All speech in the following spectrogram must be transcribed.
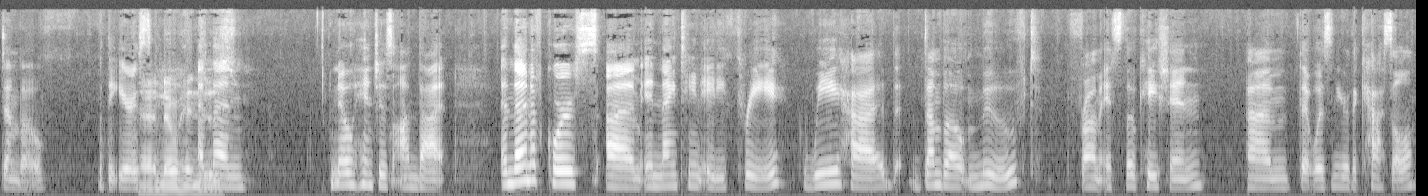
dumbo with the ears And no hinges. and then no hinges on that. And then, of course, um, in 1983, we had Dumbo moved from its location um, that was near the castle.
